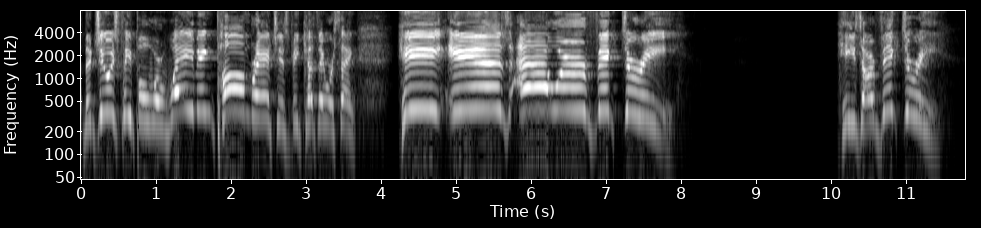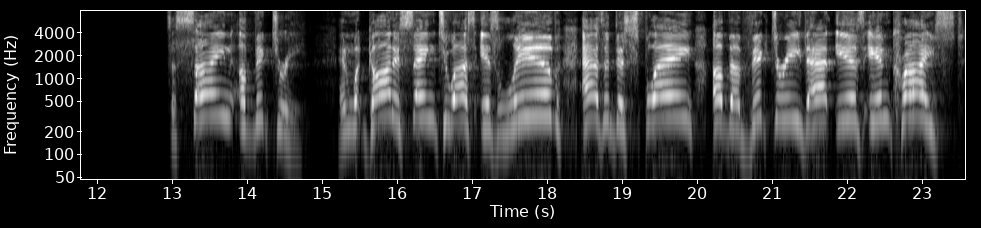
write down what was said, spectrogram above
the Jewish people, people were waving palm branches because they were saying, He is our victory. He's our victory. It's a sign of victory. And what God is saying to us is live as a display of the victory that is in Christ.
